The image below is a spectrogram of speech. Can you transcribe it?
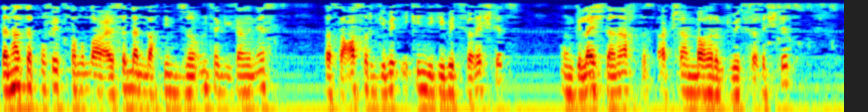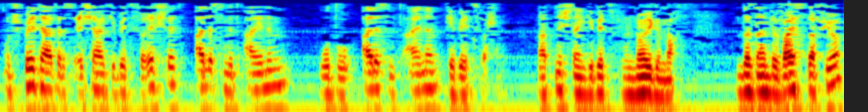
dann hat der Prophet sallallahu alaihi wasallam, nachdem die Sonne untergegangen ist, das Asr-Gebet, Ikindi-Gebet verrichtet und gleich danach das Aksham-Maghrib-Gebet verrichtet und später hat er das Isha-Gebet verrichtet, alles mit einem Wudu, alles mit einem Gebetswaschen. Man hat nicht ein Gebet neu gemacht. Und das ist ein Beweis dafür,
